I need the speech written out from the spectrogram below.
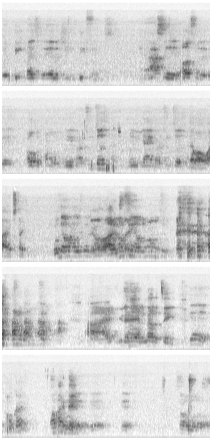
would beat basically LSU's defense. And I said ultimately that Oklahoma would win by two touchdowns, win the game by two touchdowns. That was Ohio State. Was that Ohio State? That was Ohio Well, I'm saying Oklahoma too. All right. You done had another team. Yeah. Okay. I like that. Yeah, yeah, yeah. So uh,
